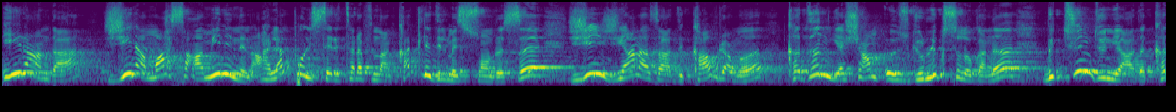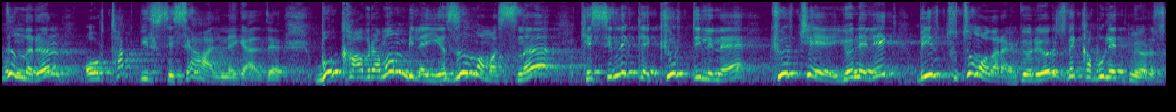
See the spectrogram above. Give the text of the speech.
İran'da Jina Mahsa Amini'nin ahlak polisleri tarafından katledilmesi sonrası Jinjiyan Azadi kavramı, kadın yaşam özgürlük sloganı bütün dünyada kadınların ortak bir sesi haline geldi. Bu kavramın bile yazılmamasını kesinlikle Kürt diline, Kürtçe'ye yönelik bir tutum olarak görüyoruz ve kabul etmiyoruz.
